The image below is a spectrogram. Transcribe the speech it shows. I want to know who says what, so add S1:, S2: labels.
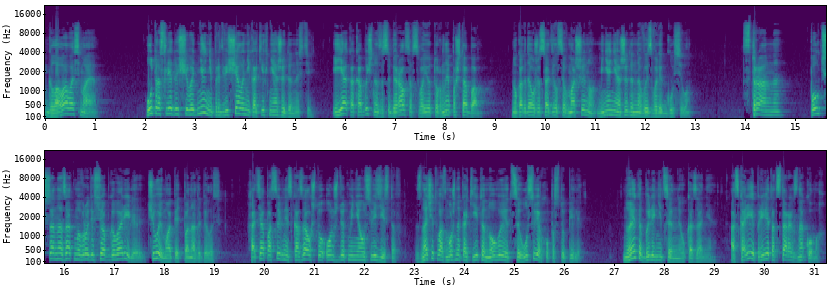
S1: Глава восьмая. Утро следующего дня не предвещало никаких неожиданностей, и я, как обычно, засобирался в свое турне по штабам. Но когда уже садился в машину, меня неожиданно вызвали к Гусеву. Странно. Полчаса назад мы вроде все обговорили. Чего ему опять понадобилось? Хотя посыльный сказал, что он ждет меня у связистов. Значит, возможно, какие-то новые ЦУ сверху поступили. Но это были не ценные указания – а скорее привет от старых знакомых.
